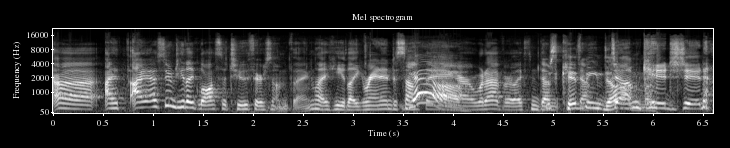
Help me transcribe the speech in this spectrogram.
uh I I assumed he like lost a tooth or something. Like he like ran into something Yeah. or whatever. Like some dumb Just kids dumb, being dumb. dumb kid shit.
